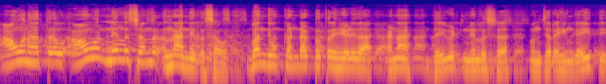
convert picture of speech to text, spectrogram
ಅವನ ಹತ್ರ ಅವನ್ ನಿಲ್ಲಿಸ ಅಂದ್ರೆ ನಾ ನಿಲ್ಲಿಸವ ಬಂದು ಇವ್ ಕಂಡಕ್ಟರ್ ಹತ್ರ ಹೇಳಿದ, ಅಣ್ಣ, ದಯವಿಟ್ಟು ನಿಲ್ಲಿಸ. ಒಂದ್ ಜರ ಹಿಂಗೈತಿ.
